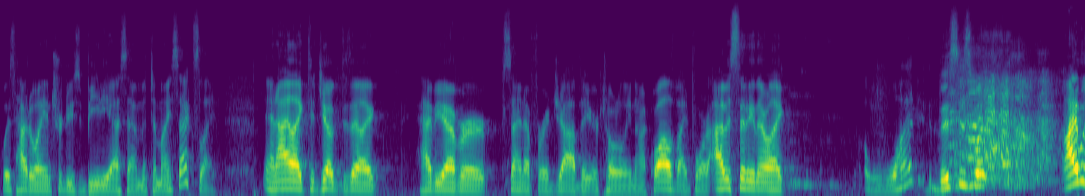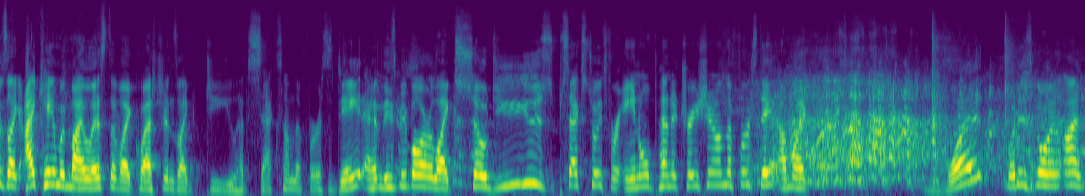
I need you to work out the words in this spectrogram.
was how do I introduce BDSM into my sex life? And I like to joke, they're like, have you ever signed up for a job that you're totally not qualified for? I was sitting there like, what? This is what I was like. I came with my list of like questions, like, do you have sex on the first date? And these people are like, so do you use sex toys for anal penetration on the first date? I'm like, what? What is going on?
